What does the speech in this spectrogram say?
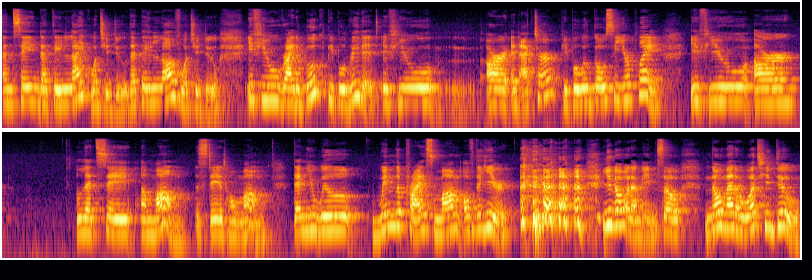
and saying that they like what you do that they love what you do. If you write a book people read it. If you are an actor, people will go see your play. If you are, let's say, a mom, a stay at home mom, then you will win the prize Mom of the Year. you know what I mean? So, no matter what you do,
